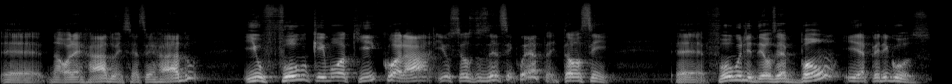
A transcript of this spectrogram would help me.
é, na hora errada, o incenso errado, e o fogo queimou aqui Corá e os seus 250. Então, assim, é, fogo de Deus é bom e é perigoso.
